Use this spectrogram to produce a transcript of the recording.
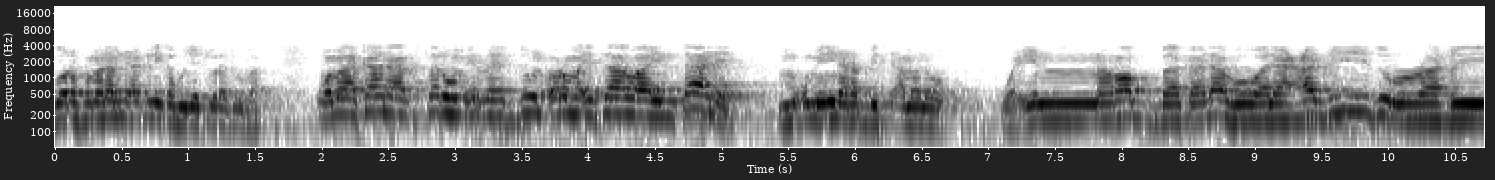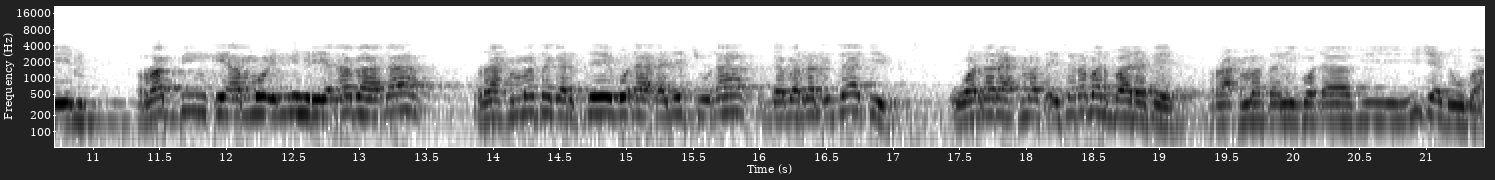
gorfama namni aqlii qabu jechuudha duuba wamaa kaana aksaruhum irra hedduun orma isaa waa hin taane mu'miniina rabbitti amanoo وإن ربك لهو العزيز الرحيم ربك أمو إني هري أبادا رحمة قرتي قد أجتشودا قبرا إساتيف warra raxmata isarra barbaadateef raxmatani godhaafii jedhuuba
